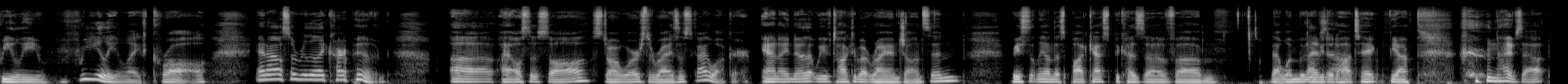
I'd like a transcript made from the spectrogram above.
really really liked Crawl, and I also really liked Harpoon. Uh, I also saw Star Wars: The Rise of Skywalker, and I know that we've talked about Rian Johnson recently on this podcast because of um, that one movie Knives we did a Out. hot take. Yeah, Knives Out,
